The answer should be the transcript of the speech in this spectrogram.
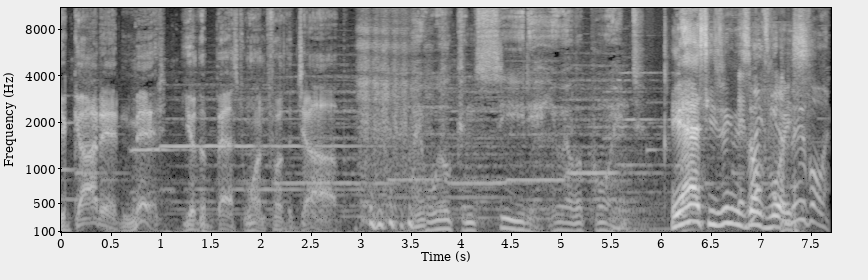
You gotta admit, you're the best one for the job. I will concede you have a point. Yes, he's doing his Then own let's get a voice. move on.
